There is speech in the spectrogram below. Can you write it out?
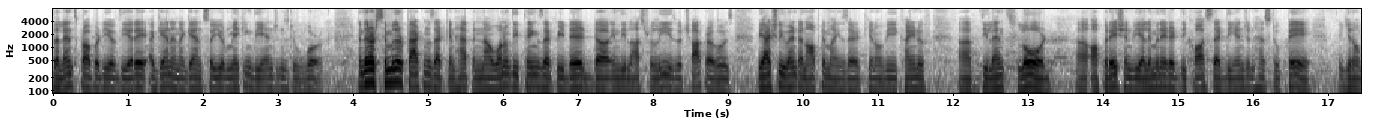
the length property of the array again and again so you're making the engines do work and there are similar patterns that can happen. Now, one of the things that we did uh, in the last release with Chakra was we actually went and optimized it. You know, we kind of uh, the length load uh, operation, we eliminated the cost that the engine has to pay you know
